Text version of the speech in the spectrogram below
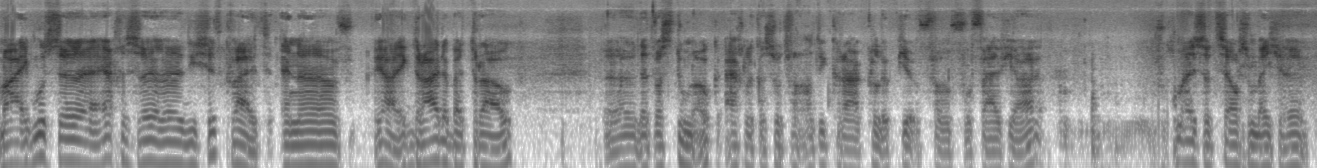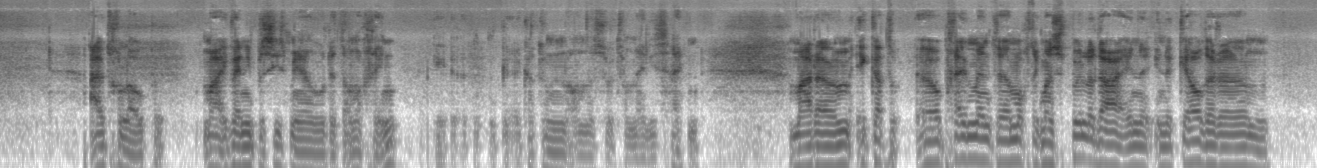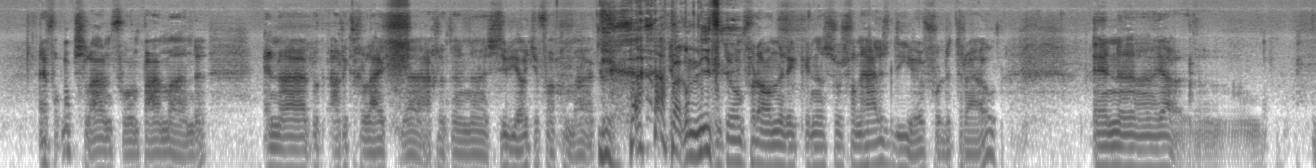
Maar ik moest eh, ergens die shit kwijt. En ja, ik draaide bij Trouw. Dat was toen ook eigenlijk een soort van anti-kraakclubje van voor vijf jaar. Volgens mij is dat zelfs een beetje uitgelopen. Maar ik weet niet precies meer hoe dat allemaal ging. Ik, ik, ik had toen een ander soort van medicijn. Maar ehm, ik had, eh, op een gegeven moment eh, mocht ik mijn spullen daar in de, in de kelder ehm, even opslaan voor een paar maanden. En daar heb ik, had ik gelijk eh, eigenlijk een studiootje van gemaakt. Waarom En niet? toen veranderde ik in een soort van huisdier voor de trouw. En ja,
